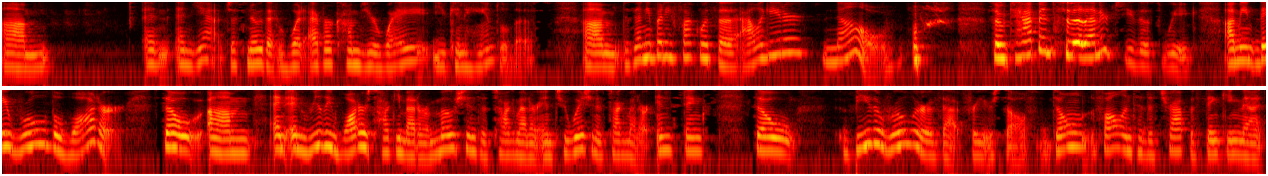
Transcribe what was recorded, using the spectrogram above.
Um, and and yeah, just know that whatever comes your way, you can handle this. Um, does anybody fuck with the alligator? No. so tap into that energy this week. I mean, they rule the water. So um, and and really, water is talking about our emotions. It's talking about our intuition. It's talking about our instincts. So be the ruler of that for yourself. Don't fall into this trap of thinking that,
